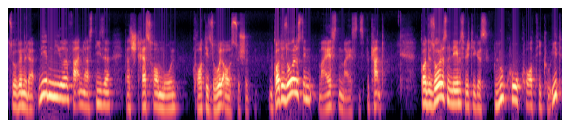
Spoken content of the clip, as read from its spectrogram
zur Rinne der Nebenniere, veranlasst diese, das Stresshormon Cortisol auszuschütten. Und Cortisol ist den meisten meistens bekannt. Cortisol ist ein lebenswichtiges Glucocorticoid.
